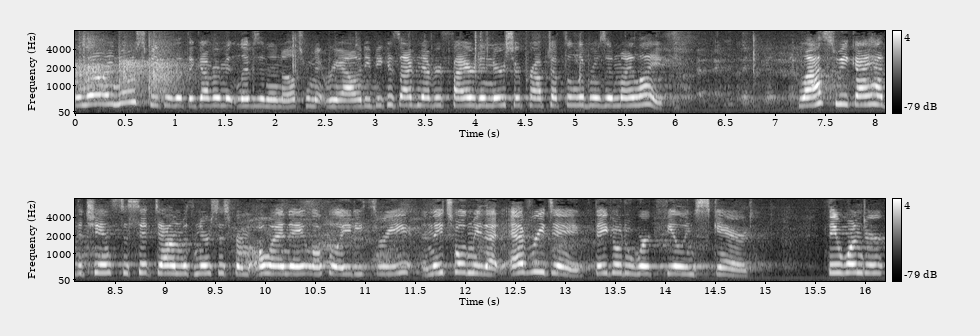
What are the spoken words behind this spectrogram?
Well, now I know, Speaker, that the government lives in an alternate reality because I've never fired a nurse or propped up the Liberals in my life. Last week, I had the chance to sit down with nurses from ONA Local 83, and they told me that every day they go to work feeling scared. They wonder,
